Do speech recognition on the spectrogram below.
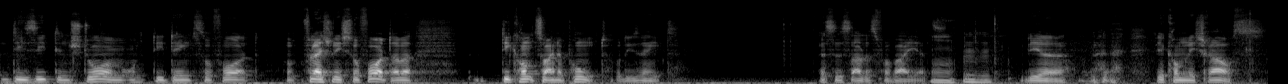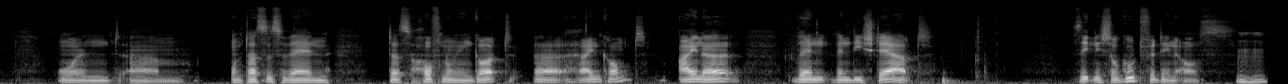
die sieht den Sturm und die denkt sofort, vielleicht nicht sofort, aber die kommt zu einem Punkt, wo die denkt, es ist alles vorbei jetzt. Hm. Mhm. Wir, wir kommen nicht raus. Und, ähm, und das ist, wenn das Hoffnung in Gott äh, reinkommt. Einer, wenn, wenn die stirbt, sieht nicht so gut für den aus. Mhm.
